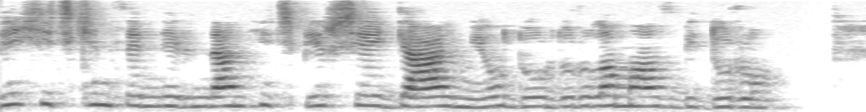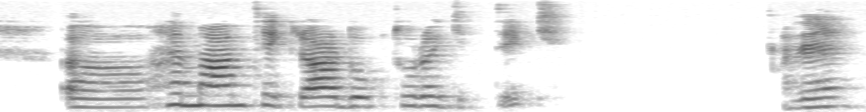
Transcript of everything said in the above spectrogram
ve hiç kimsenin elinden hiçbir şey gelmiyor. Durdurulamaz bir durum. E, hemen tekrar doktora gittik. Ve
